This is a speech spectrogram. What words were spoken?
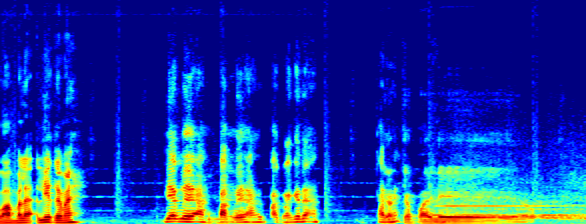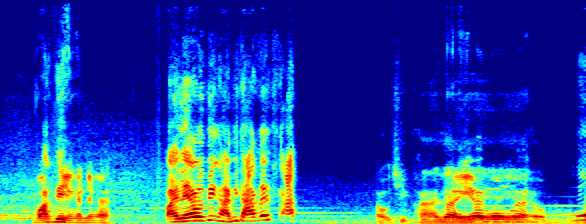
ว่ามาแล้วเรียกเลยไหม เรียกเลยอะปักเลยอะปักมันก็ได้อะทันอไหมยากจะไปแล้ววางปักดิเตียงกันยังไง ไปแล้วไปวิ่งหาพี่ถามเลยสัตว์เอาชิปหายไหแล้นอะ วงงอะงู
